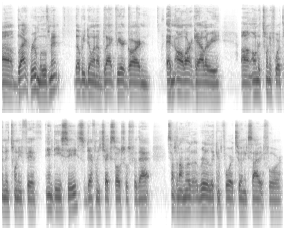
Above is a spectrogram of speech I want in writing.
uh, Black Brew Movement they'll be doing a Black Beer Garden at an All Art Gallery uh, on the 24th and the 25th in DC. So definitely check socials for that. Something I'm really really looking forward to and excited for.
